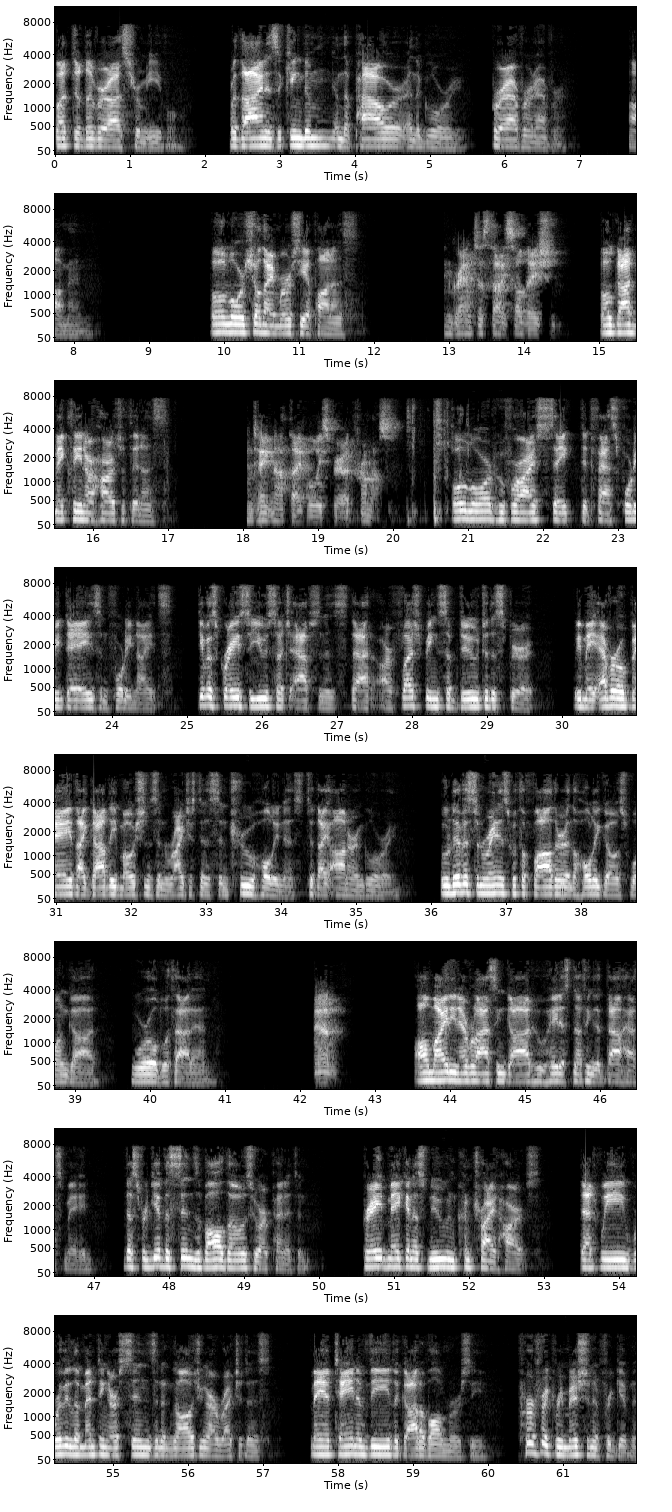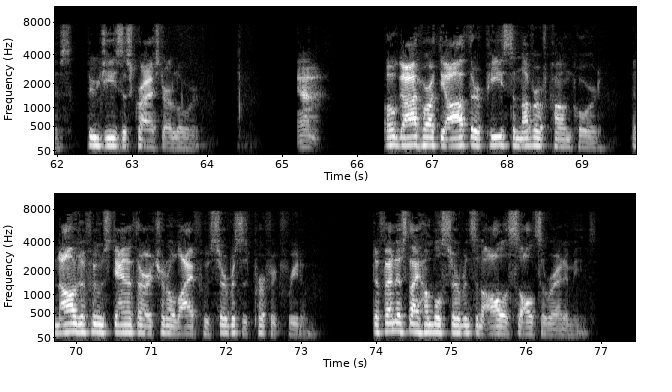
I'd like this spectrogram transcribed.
but deliver us from evil. For thine is the kingdom, and the power, and the glory, forever and ever. Amen. O Lord, show thy mercy upon us. And grant us thy salvation. O God, make clean our hearts within us. And take not thy Holy Spirit from us. O Lord, who for our sake did fast forty days and forty nights, give us grace to use such abstinence that, our flesh being subdued to the Spirit, we may ever obey thy godly motions in righteousness and true holiness to thy honor and glory, who livest and reignest with the Father and the Holy Ghost, one God, world without end. Amen. Almighty and everlasting God, who hatest nothing that thou hast made, dost forgive the sins of all those who are penitent. Create, make in us new and contrite hearts, that we, worthy lamenting our sins and acknowledging our wretchedness, may obtain of thee, the God of all mercy, perfect remission and forgiveness, through Jesus Christ our Lord. Amen. O God, who art the author of peace and lover of concord, in knowledge of whom standeth our eternal life, whose service is perfect freedom, defendest thy humble servants in all assaults of our enemies,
